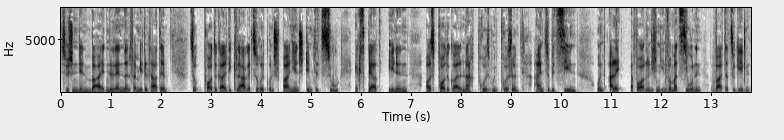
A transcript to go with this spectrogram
zwischen den beiden Ländern vermittelt hatte, zog Portugal die Klage zurück und Spanien stimmte zu, ExpertInnen aus Portugal nach Brüss und Brüssel einzubeziehen und alle erforderlichen Informationen weiterzugeben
